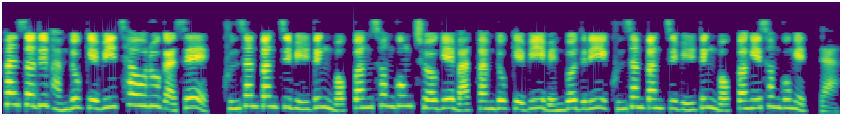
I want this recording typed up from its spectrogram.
스판서드 밤도깨비 차오루 가세, 군산빵집 1등 먹방 성공 추억의 맛 밤도깨비 멤버들이 군산빵집 1등 먹방에 성공했다.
